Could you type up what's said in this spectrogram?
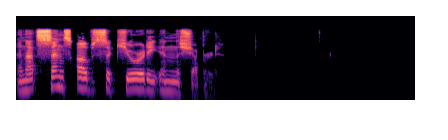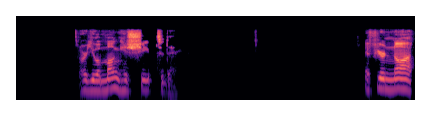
and that sense of security in the shepherd. Are you among his sheep today? If you're not,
